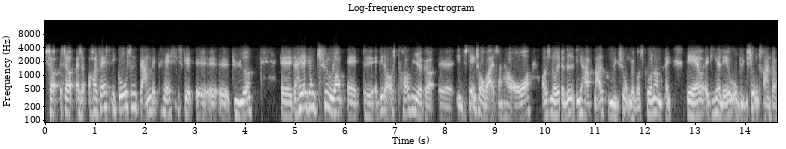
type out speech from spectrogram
Så, så altså, hold fast i gode, sådan gamle, klassiske øh, øh, øh dyder. Øh, der er heller ikke nogen tvivl om, at, øh, at det, der også påvirker øh, investeringsovervejelserne herovre, også noget, jeg ved, vi har haft meget kommunikation med vores kunder omkring, det er jo, at de her lave obligationsrenter,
